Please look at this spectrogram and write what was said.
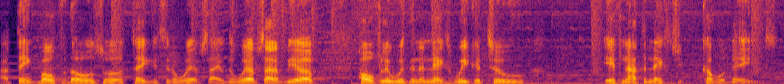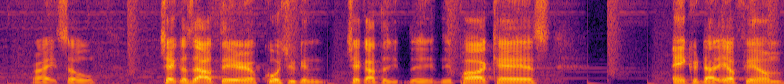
I think both of those will take you to the website. The website will be up hopefully within the next week or two, if not the next couple days. Right. So check us out there. Of course, you can check out the the, the podcast anchor.fm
